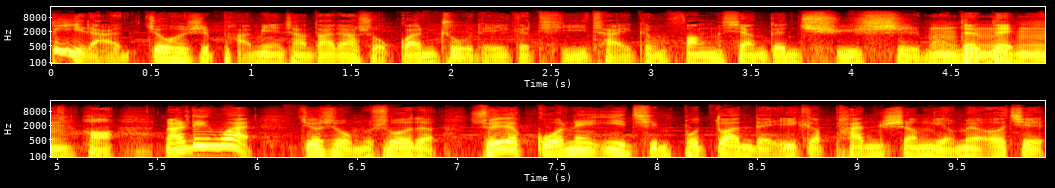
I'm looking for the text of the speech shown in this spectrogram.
必然就会是盘面上大家所关注的一个题材、跟方向、跟趋势嘛，对不对？好，那另外就是我们说的，随着国内疫情不断的一个攀升，有没有？而且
